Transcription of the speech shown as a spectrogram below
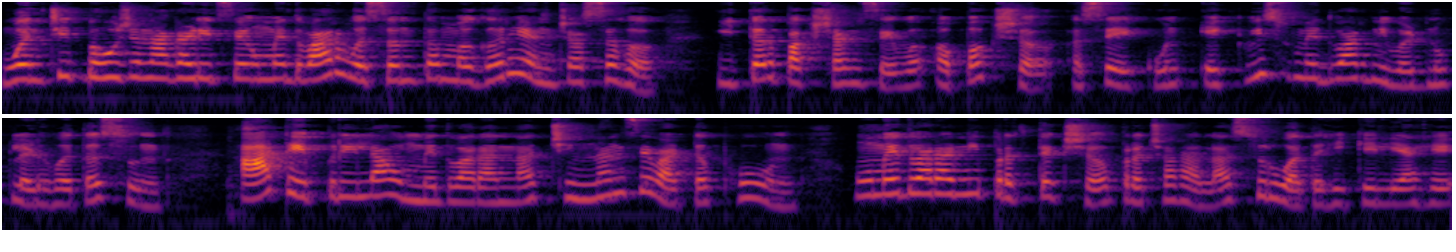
वंचित बहुजन आघाडीचे उमेदवार वसंत मगर यांच्यासह इतर पक्षांचे व अपक्ष असे एकूण एकवीस उमेदवार निवडणूक लढवत असून आठ एप्रिलला उमेदवारांना चिन्हांचे वाटप होऊन उमेदवारांनी प्रत्यक्ष प्रचाराला सुरुवातही केली आहे.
